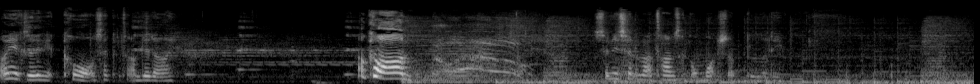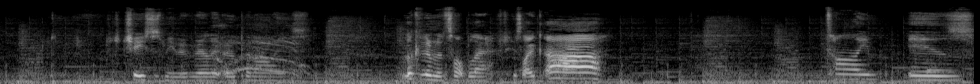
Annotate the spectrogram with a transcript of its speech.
Oh yeah, because I didn't get caught second time, did I? Oh, come on! It's only a certain amount of times I can watch that bloody... Just chases me with really open eyes. Look at him in the top left. He's like, ah! Time is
